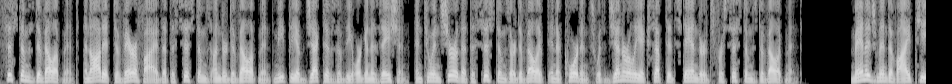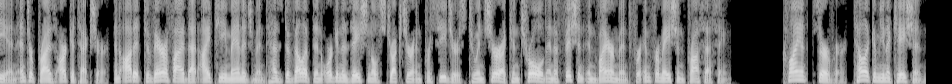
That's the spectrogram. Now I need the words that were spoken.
Systems development – an audit to verify that the systems under development meet the objectives of the organization, and to ensure that the systems are developed in accordance with generally accepted standards for systems development. Management of IT and Enterprise Architecture, an audit to verify that IT management has developed an organizational structure and procedures to ensure a controlled and efficient environment for information processing. Client, server, telecommunications,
